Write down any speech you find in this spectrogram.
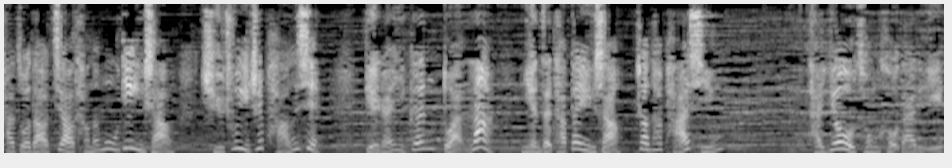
他坐到教堂的墓地上，取出一只螃蟹，点燃一根短蜡，粘在他背上，让他爬行。他又从口袋里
